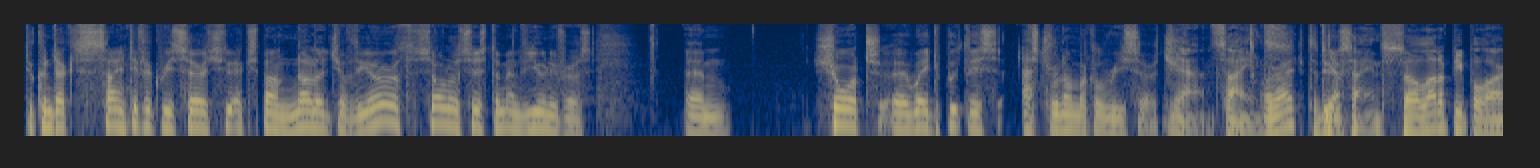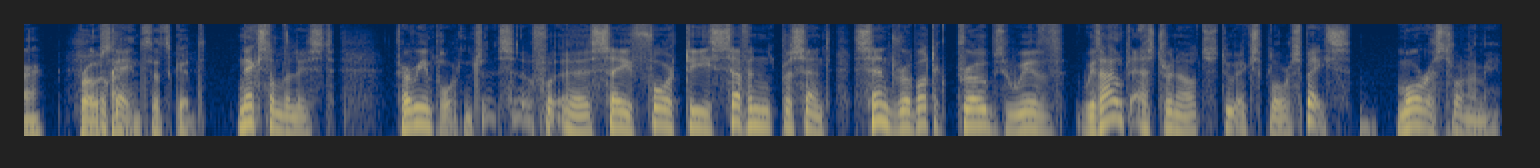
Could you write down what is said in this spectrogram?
to conduct scientific research to expand knowledge of the Earth, solar system, and the universe. Um, short uh, way to put this: astronomical research. yeah, science. All right. To do Yeah. science. So a lot of people are pro Okay. science. That's good. Next on the list, very important, uh, say 47% send robotic probes with without astronauts to explore space. More astronomy.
